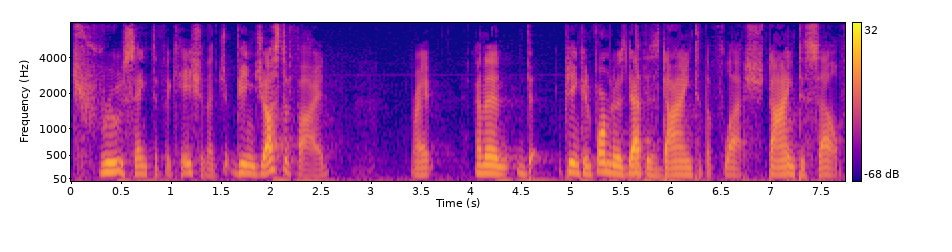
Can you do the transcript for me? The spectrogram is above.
true sanctification, that being justified, right? And then d- being conformed to his death is dying to the flesh, dying to self,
